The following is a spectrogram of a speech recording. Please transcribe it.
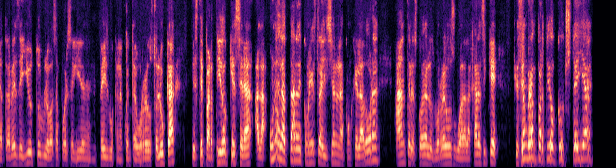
a través de YouTube, lo vas a poder seguir en Facebook, en la cuenta de Borregos Toluca. Este partido que será a la una de la tarde, como es tradición en la congeladora, ante la escuadra de los Borregos Guadalajara. Así que que sea un gran partido, Coach Tella,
